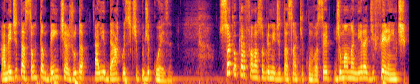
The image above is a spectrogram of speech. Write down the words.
A meditação também te ajuda a lidar com esse tipo de coisa. Só que eu quero falar sobre meditação aqui com você de uma maneira diferente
